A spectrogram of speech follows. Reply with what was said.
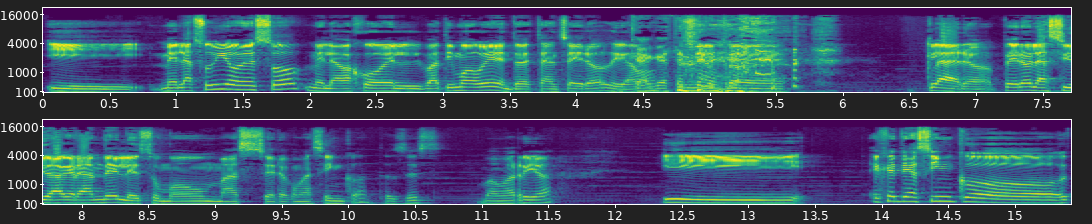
Y me la subió eso, me la bajó el Batimóvil, entonces está en cero, digamos. Acá está en neutro. claro, pero la ciudad grande le sumó un más 0,5, entonces vamos arriba. Y el GTA V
